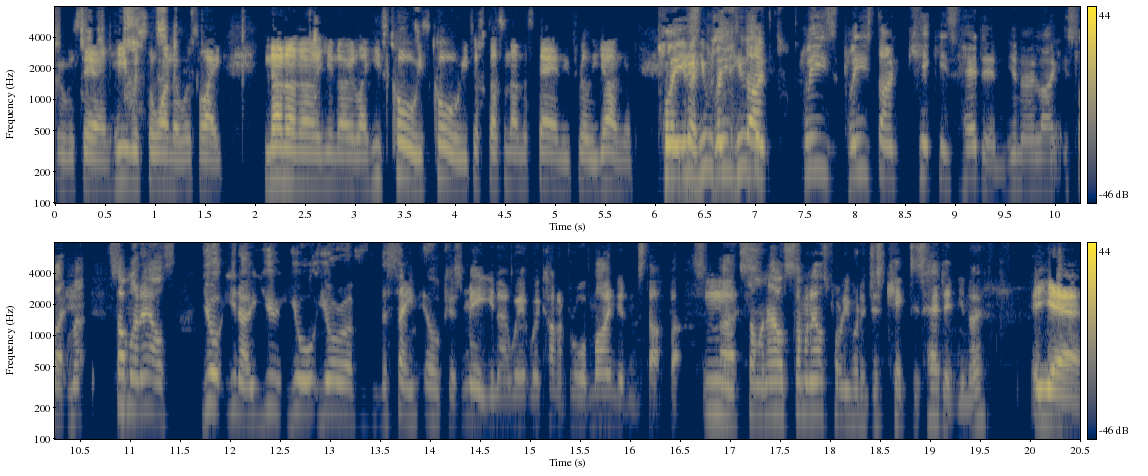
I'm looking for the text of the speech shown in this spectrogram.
who was there, and he was the one that was like, no, no, no, you know, like he's cool, he's cool, he just doesn't understand, he's really young. And Please, You know, he was- please he was don't, please, please don't kick his head in. You know, like it's like someone else. You're, you know, you, you're, you're of the same ilk as me. You know, we're, we're kind of broad-minded and stuff. But mm. uh, someone else, someone else probably would have just kicked his head in. You know. Yeah,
